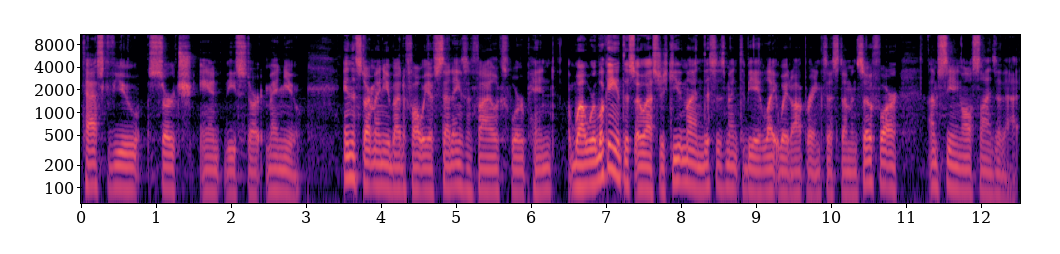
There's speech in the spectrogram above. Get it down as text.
Task View, Search, and the Start menu. In the Start menu, by default, we have Settings and File Explorer pinned. While we're looking at this OS, just keep in mind this is meant to be a lightweight operating system, and so far, I'm seeing all signs of that.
